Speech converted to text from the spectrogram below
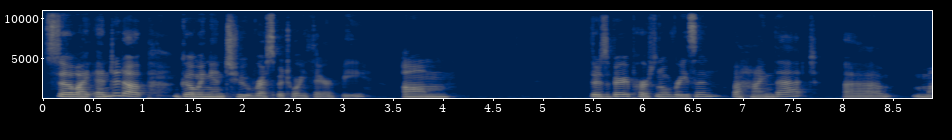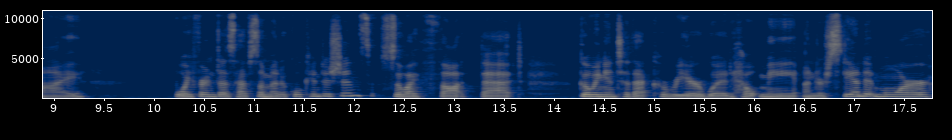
So I ended up going into respiratory therapy. Um, there's a very personal reason behind that. Uh, my boyfriend does have some medical conditions, so I thought that going into that career would help me understand it more.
